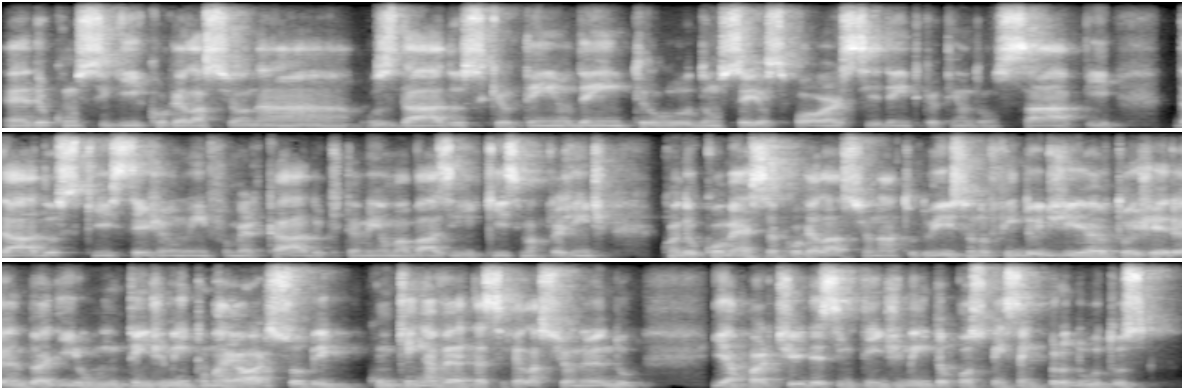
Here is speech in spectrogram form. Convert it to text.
é, de eu conseguir correlacionar os dados que eu tenho dentro de um Salesforce, dentro que eu tenho de um SAP, dados que estejam no infomercado, que também é uma base riquíssima para a gente. Quando eu começo a correlacionar tudo isso, no fim do dia eu estou gerando ali um entendimento maior sobre com quem a VETA está se relacionando, e a partir desse entendimento eu posso pensar em produtos,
